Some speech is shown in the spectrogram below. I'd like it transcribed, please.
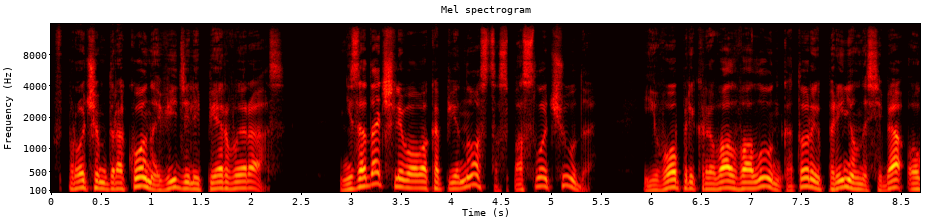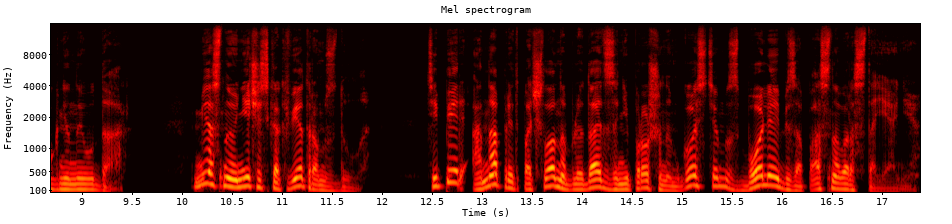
Впрочем, дракона видели первый раз. Незадачливого копьеносца спасло чудо. Его прикрывал валун, который принял на себя огненный удар. Местную нечисть как ветром сдуло. Теперь она предпочла наблюдать за непрошенным гостем с более безопасного расстояния.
